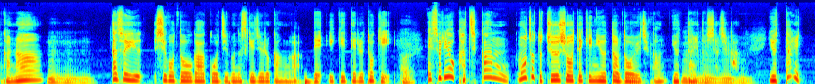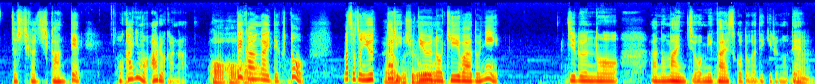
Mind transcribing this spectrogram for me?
かな、うんうんあそういう仕事がこう自分のスケジュール感がでいけてる時。うんはい。え、それを価値観、もうちょっと抽象的に言うとどういう時間、ゆったりとした時間。うんうんうん。ゆったりとした時間って他にもあるかな？って考えていくと、まずそのゆったりっていうのをキーワードに自分のあの毎日を見返すことができるので、うん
